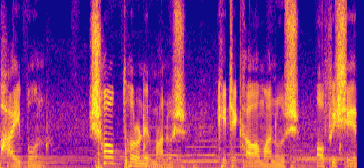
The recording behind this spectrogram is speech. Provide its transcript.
ভাই বোন সব ধরনের মানুষ, খেটে খাওয়া মানুষ, অফিসের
